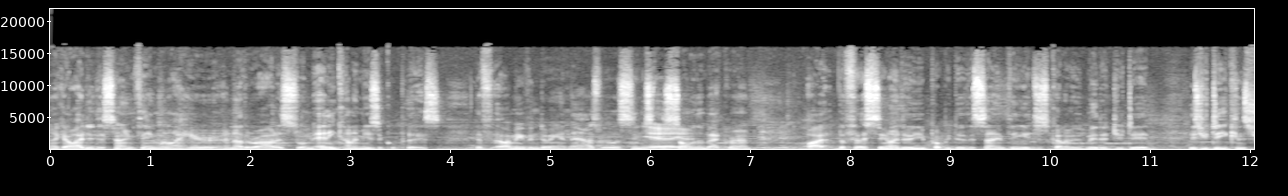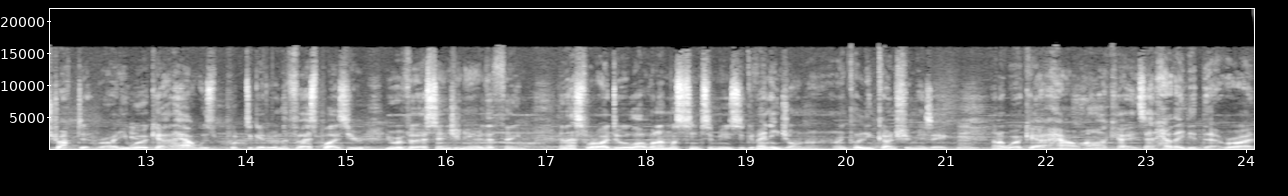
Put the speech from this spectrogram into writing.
Like I do the same thing when I hear another artist or any kind of musical piece. If, I'm even doing it now as we're listening to Yeah, the song yeah. in the background. I, the first thing I do, you probably do the same thing. You just kind of admitted you did, is you deconstruct it, right? You work out how it was put together in the first place. You you reverse engineer the thing, and that's what I do a lot when I'm listening to music of any genre, including country music. And I work out how, oh, okay, is that how they did that, right?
